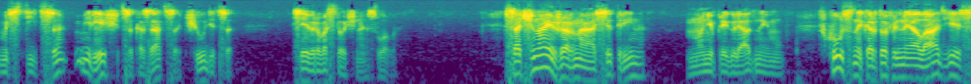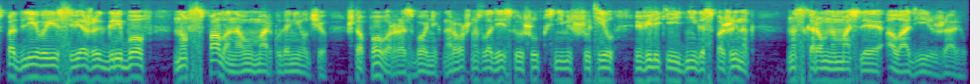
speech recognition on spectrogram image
Мститься, мерещится, казаться, чудится. Северо-восточное слово. Сочная и жарна осетрина, но неприглядна ему. Вкусные картофельные оладьи с подливой из свежих грибов — но вспала на ум Марку Даниловичу, что повар-разбойник нарочно злодейскую шутку с ними шутил в великие дни госпожинок, на скоромном масле оладьи жарил.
